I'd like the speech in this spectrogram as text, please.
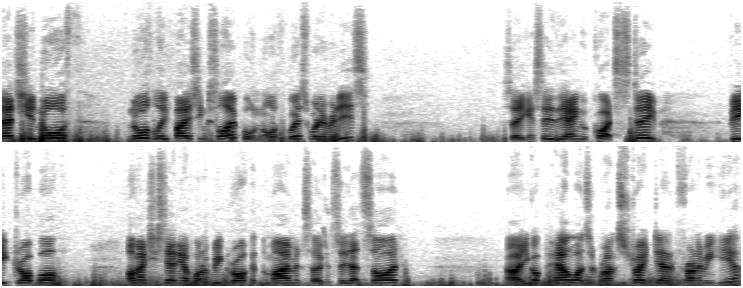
that's your north, northerly facing slope or northwest, whatever it is. So you can see the angle quite steep, big drop off. I'm actually standing up on a big rock at the moment so I can see that side. Uh, you've got power lines that run straight down in front of me here.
